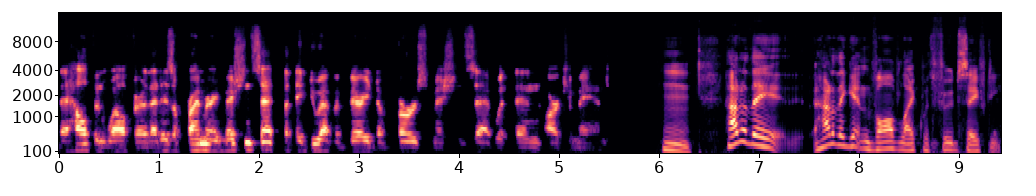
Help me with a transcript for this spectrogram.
the health and welfare. That is a primary mission set, but they do have a very diverse mission set within our command. Hmm. How do they how do they get involved like with food safety?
